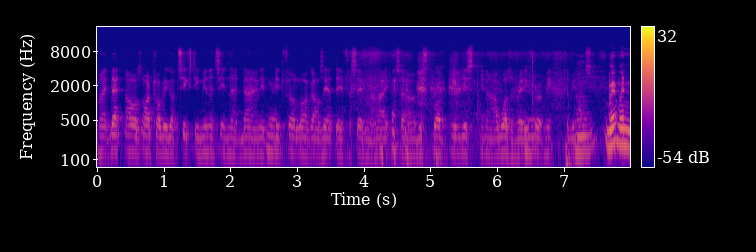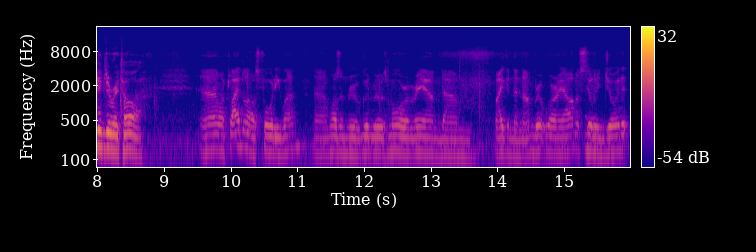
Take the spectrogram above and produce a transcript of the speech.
mate, that I was I probably got sixty minutes in that day, and it, Yeah. it felt like I was out there for seven or eight. So I just, it just, you know, I wasn't ready Yeah. for it, Mick. To be honest, um, when, when did you retire? um, I played till I was forty-one. Um, wasn't real good, but it was more around um, making the number at Warrior. I still Mm. enjoyed it,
